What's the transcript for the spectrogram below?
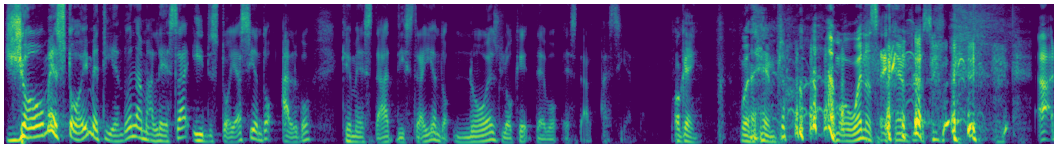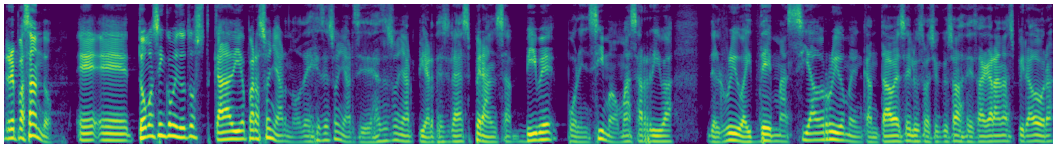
yo me estoy metiendo en la maleza y estoy haciendo algo que me está distrayendo. No es lo que debo estar haciendo. Ok, Buen ejemplo. Muy buenos ejemplos. Ah, repasando. Eh, eh, toma cinco minutos cada día para soñar. No dejes de soñar. Si dejas de soñar, pierdes la esperanza. Vive por encima o más arriba del ruido. Hay demasiado ruido. Me encantaba esa ilustración que usabas de esa gran aspiradora.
